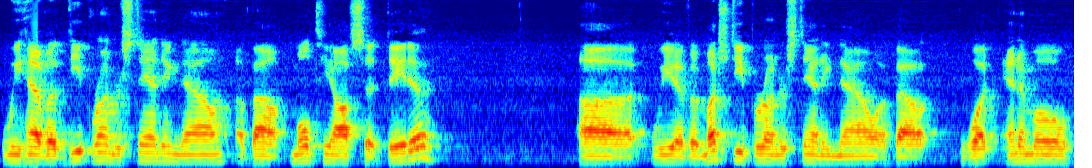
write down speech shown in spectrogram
We have a deeper understanding now about multi-offset data. Uh, we have a much deeper understanding now about what NMO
